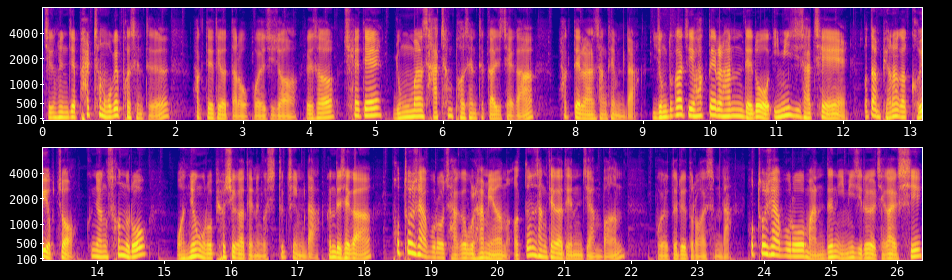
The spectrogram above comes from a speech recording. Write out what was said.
지금 현재 8500% 확대되었다고 보여지죠. 그래서 최대 6만 4000%까지 제가 확대를 한 상태입니다. 이 정도까지 확대를 하는데도 이미지 자체에 어떤 변화가 거의 없죠. 그냥 선으로 원형으로 표시가 되는 것이 특징입니다. 그런데 제가 포토샵으로 작업을 하면 어떤 상태가 되는지 한번 보여드리도록 하겠습니다. 포토샵으로 만든 이미지를 제가 역시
